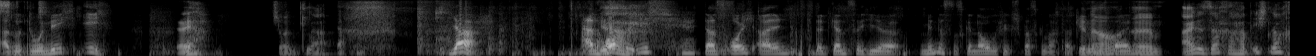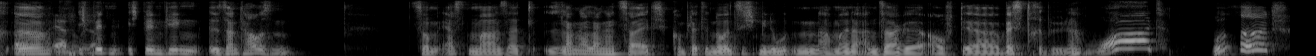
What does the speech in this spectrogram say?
also du nicht, ich. Ja, ja, schon klar. Ja, dann Ja. hoffe ich, dass euch allen das Ganze hier mindestens genauso viel Spaß gemacht hat. Genau. Ähm, eine Sache habe ich noch. Ah, äh, ich, wieder. bin, ich bin gegen äh, Sandhausen zum ersten Mal seit langer, langer Zeit, komplette 90 Minuten nach meiner Ansage auf der Westtribüne. What? What?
